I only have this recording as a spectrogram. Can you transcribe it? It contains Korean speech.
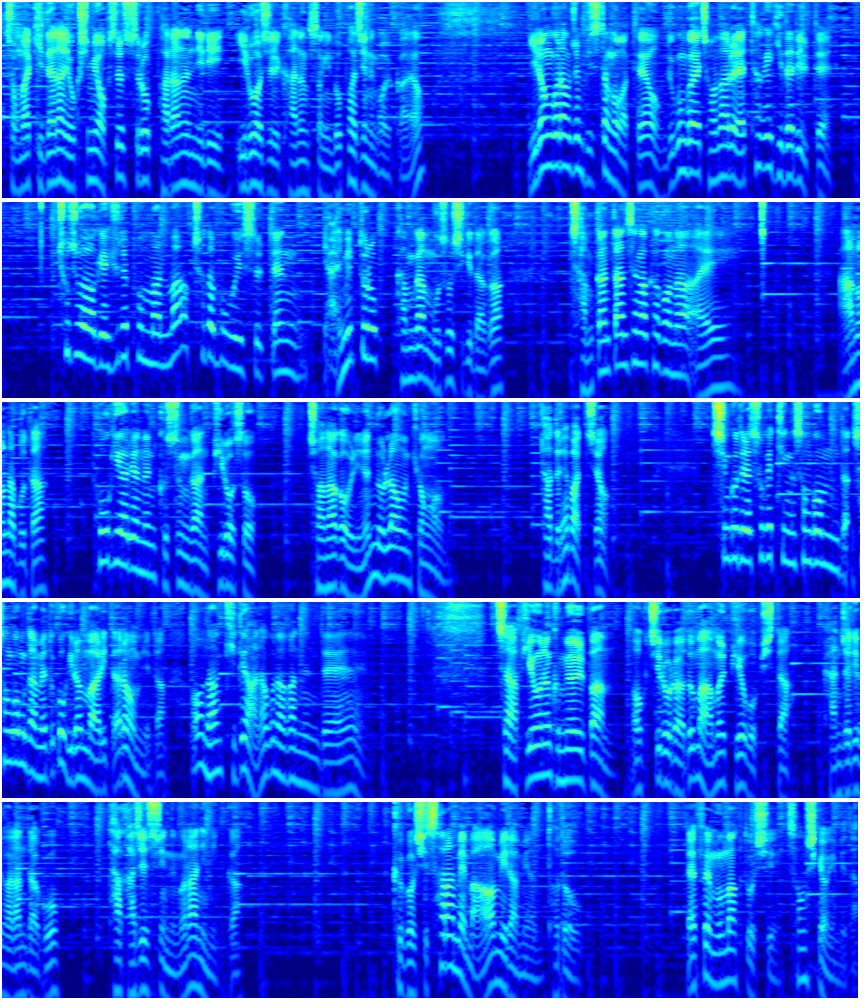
정말 기대나 욕심이 없을수록 바라는 일이 이루어질 가능성이 높아지는 걸까요? 이런 거랑 좀 비슷한 것 같아요. 누군가의 전화를 애타게 기다릴 때 초조하게 휴대폰만 막 쳐다보고 있을 땐 얄밉도록 감감무소식이다가 잠깐 딴 생각하거나 에이 안 오나 보다 포기하려는 그 순간 비로소 전화가 울리는 놀라운 경험 다들 해봤죠? 친구들의 소개팅 성공담, 성공담에도 꼭 이런 말이 따라옵니다. 어, 난 기대 안 하고 나갔는데. 자, 비 오는 금요일 밤 억지로라도 마음을 비워봅시다. 간절히 바란다고 다 가질 수 있는 건 아니니까. 그것이 사람의 마음이라면 더더욱. FM 음악도시 성시경입니다.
